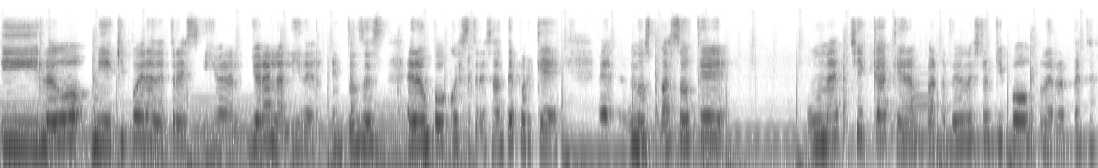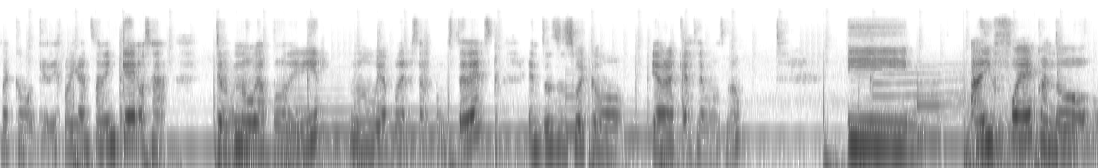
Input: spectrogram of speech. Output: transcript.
Y luego mi equipo era de tres y yo era, yo era la líder. Entonces era un poco estresante porque eh, nos pasó que una chica que era parte de nuestro equipo de repente fue como que dijo, oigan, ¿saben qué? O sea, no voy a poder ir, no voy a poder estar con ustedes. Entonces fue como, ¿y ahora qué hacemos, no? Y ahí fue cuando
